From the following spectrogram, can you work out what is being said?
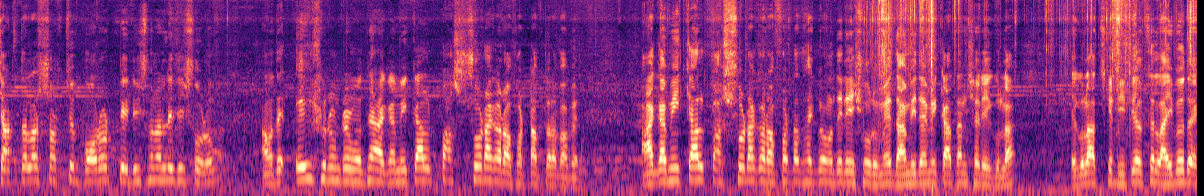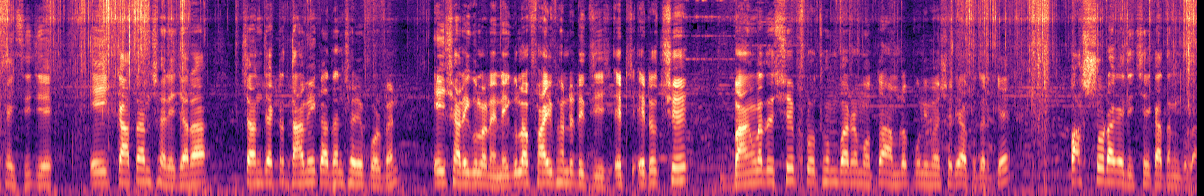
চারতলার সবচেয়ে বড় ট্রেডিশনালি যে শোরুম আমাদের এই শোরুমটার মধ্যে আগামীকাল পাঁচশো টাকার অফারটা আপনারা পাবেন। আগামীকাল পাঁচশো টাকার অফারটা থাকবে আমাদের এই শোরুমে দামি দামি কাতান শাড়ি এগুলা। এগুলো আজকে ডিটেলসে লাইভেও দেখাইছি যে এই কাতান শাড়ি, যারা চান যে একটা দামি কাতান শাড়ি পরবেন এই শাড়িগুলো নেন। এগুলো ফাইভ হান্ড্রেড এটা হচ্ছে বাংলাদেশে প্রথমবারের মতো আমরা পূর্ণিমা শাড়ি আপনাদেরকে পাঁচশো টাকায় দিচ্ছি এই কাতানগুলো।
